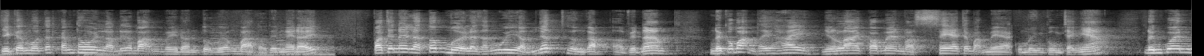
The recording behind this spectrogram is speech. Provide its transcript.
Chỉ cần một đất cắn thôi là đưa bạn về đoàn tụ với ông bà tổ tiên ngay đấy. Và trên đây là top 10 là rắn nguy hiểm nhất thường gặp ở Việt Nam. Nếu các bạn thấy hay, nhớ like, comment và share cho bạn bè của mình cùng tránh nhé. Đừng quên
